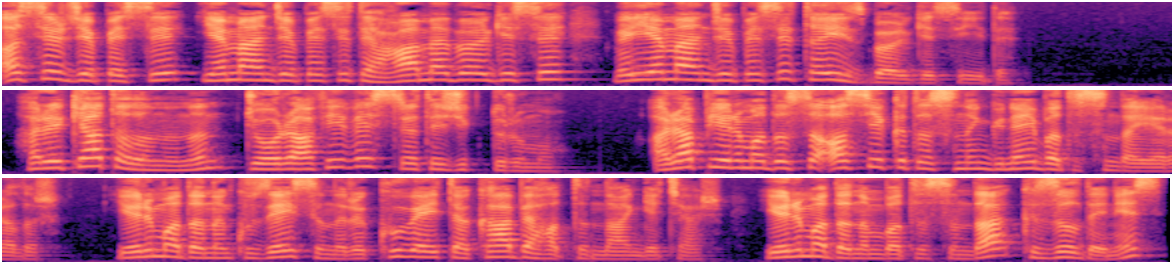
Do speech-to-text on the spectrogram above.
Asir cephesi Yemen cephesi Tehame bölgesi ve Yemen cephesi Taiz bölgesiydi. Harekat alanının coğrafi ve stratejik durumu Arap Yarımadası Asya kıtasının güneybatısında yer alır. Yarımadanın kuzey sınırı Kuveyt-Akabe hattından geçer. Yarımadanın batısında Kızıldeniz,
